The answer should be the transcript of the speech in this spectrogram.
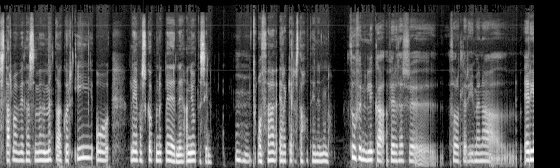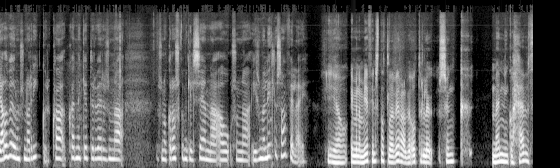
starfa við það sem við myndum okkur í og leifa sköpunargleiðinni að njóta sín mm -hmm. og það er að gerast á hátíðinni núna. Þú finnir líka fyrir þessu þóraldur, ég meina, er jarðvegurinn svona ríkur? Hva, hvernig getur verið svona, svona gróskumikil sena á svona, í svona litlu samfélagi? Já, ég meina, mér finnst náttúrulega að vera alveg ótrúlega söng menning og hefð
